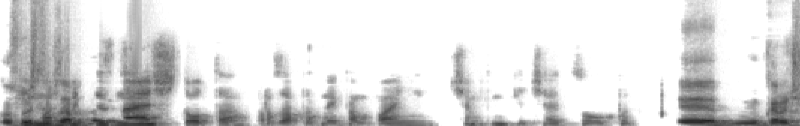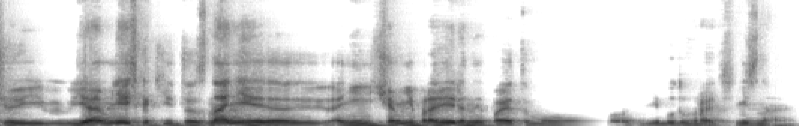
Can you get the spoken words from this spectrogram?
Ну, смысле, может запад... ты знаешь что-то про западные компании? Чем там отличается опыт? Э, ну, короче, я, у меня есть какие-то знания, они ничем не проверены, поэтому не буду врать, не знаю.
